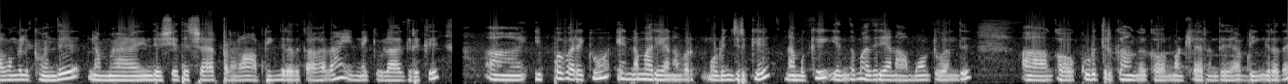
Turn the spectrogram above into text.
அவங்களுக்கு வந்து நம்ம இந்த விஷயத்த ஷேர் பண்ணலாம் அப்படிங்கிறதுக்காக தான் இன்றைக்கி விலாக் இருக்குது இப்போ வரைக்கும் என்ன மாதிரியான ஒர்க் முடிஞ்சிருக்கு? நமக்கு எந்த மாதிரியான அமௌண்ட் வந்து க கொடுத்துருக்காங்க கவர்மெண்ட்லேருந்து அப்படிங்கிறத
